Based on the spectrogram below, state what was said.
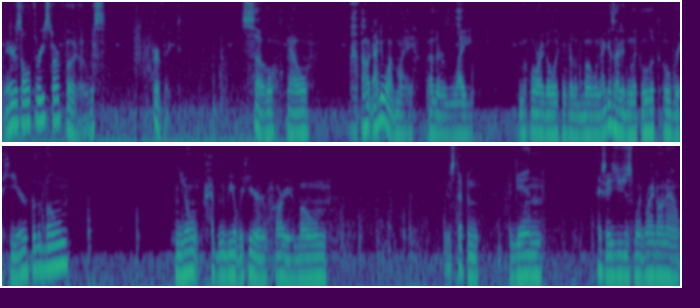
There's all three star photos. Perfect. So, now, I, I do want my other light before I go looking for the bone. I guess I didn't look, look over here for the bone. You don't happen to be over here, are you, bone? You're stepping again. Actually, you just went right on out.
